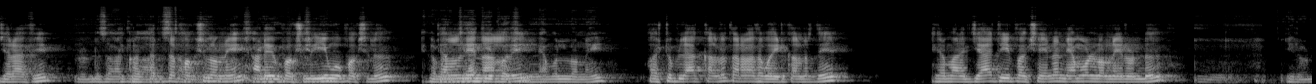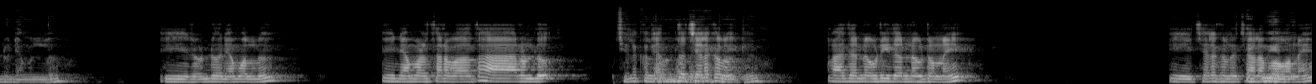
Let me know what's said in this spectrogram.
జిరాఫీ. రెండు సార్లు పెద్ద పక్షులు ఉన్నాయి. అడవి పక్షులు ఈము పక్షులు. తెల్లది నల్లది నెమళ్ళు ఉన్నాయి. ఫస్ట్ బ్లాక్ కలర్ తర్వాత వైట్ కలర్ది. ఇక్కడ మన జాతీయ పక్షి అయిన నెమళ్ళు ఉన్నాయి రెండు. ఈ రెండు నెమళ్ళు. ఈ రెండు నెమళ్ళు. ఈ నెమళ్ళ తర్వాత ఆ రెండు. చిలకలు పెద్ద చిలకలు. అదన్న ఒకటి ఇదన్న ఒకటి ఉన్నాయి. ఈ చిలకలు చాలా బాగున్నాయి.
